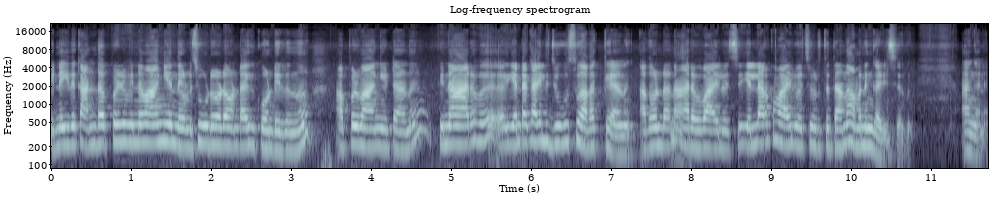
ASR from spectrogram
പിന്നെ ഇത് കണ്ടപ്പോഴും പിന്നെ വാങ്ങിയെന്നേ ഉള്ളൂ. ചൂടോടെ ഉണ്ടാക്കിക്കൊണ്ടിരുന്നു. അപ്പോൾ വാങ്ങിയിട്ടാണ്. പിന്നെ ആരവ് എന്റെ കയ്യിൽ ജ്യൂസും അതൊക്കെയാണ്. അതുകൊണ്ടാണ് ആരവ് വായിൽ വെച്ച് എല്ലാവർക്കും വായിൽ വെച്ച് കൊടുത്തിട്ടാണ് അവനും കഴിച്ചത്. അങ്ങനെ.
